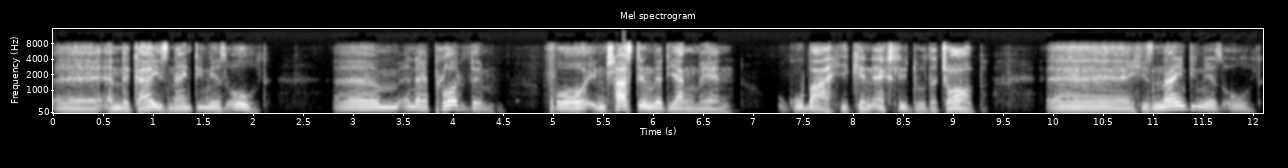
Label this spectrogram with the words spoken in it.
uh, and the guy is 19 years old. Um, and I applaud them for entrusting that young man, Ukuba, he can actually do the job. Uh, he's 19 years old.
